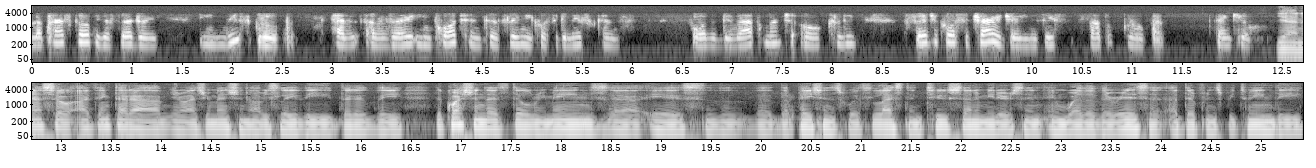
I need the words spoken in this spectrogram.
laparoscopic surgery in this group has a very important clinical significance for the development of surgical strategy in this subgroup. Thank you. Yeah, Ness. So I think that uh, you know, as you mentioned, obviously the the the, the question that still remains uh, is the, the, the patients with less than two centimeters, and, and whether there is a, a difference between the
